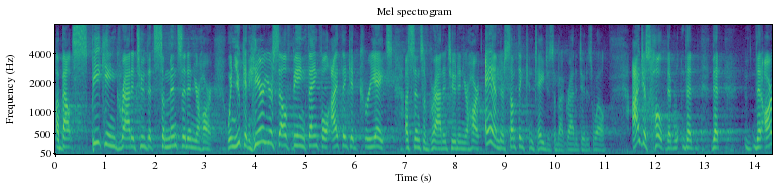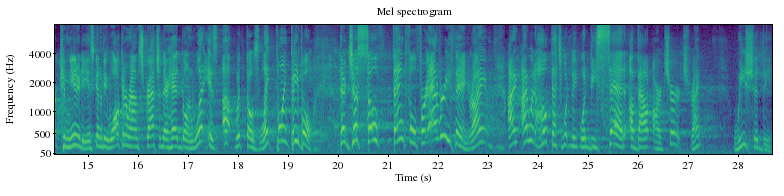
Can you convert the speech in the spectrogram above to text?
about speaking gratitude that cements it in your heart. When you can hear yourself being thankful, I think it creates a sense of gratitude in your heart. And there's something contagious about gratitude as well. I just hope that, that, that that our community is going to be walking around scratching their head going, What is up with those Lakepointe people? They're just so thankful for everything, right? I, I would hope that's what be, would be said about our church, right? We should be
